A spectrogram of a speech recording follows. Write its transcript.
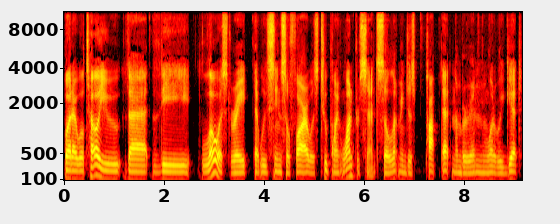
But I will tell you that the lowest rate that we've seen so far was 2.1%. So let me just pop that number in. What do we get?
